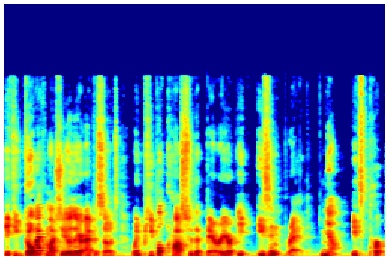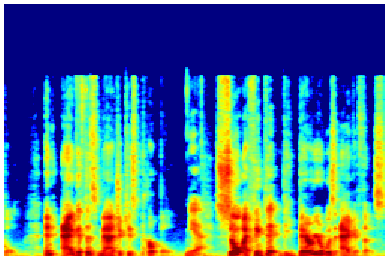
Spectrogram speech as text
If you go back and watch the earlier episodes, when people cross through the barrier, it isn't red. No. It's purple. And Agatha's magic is purple. Yeah. So I think that the barrier was Agatha's.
